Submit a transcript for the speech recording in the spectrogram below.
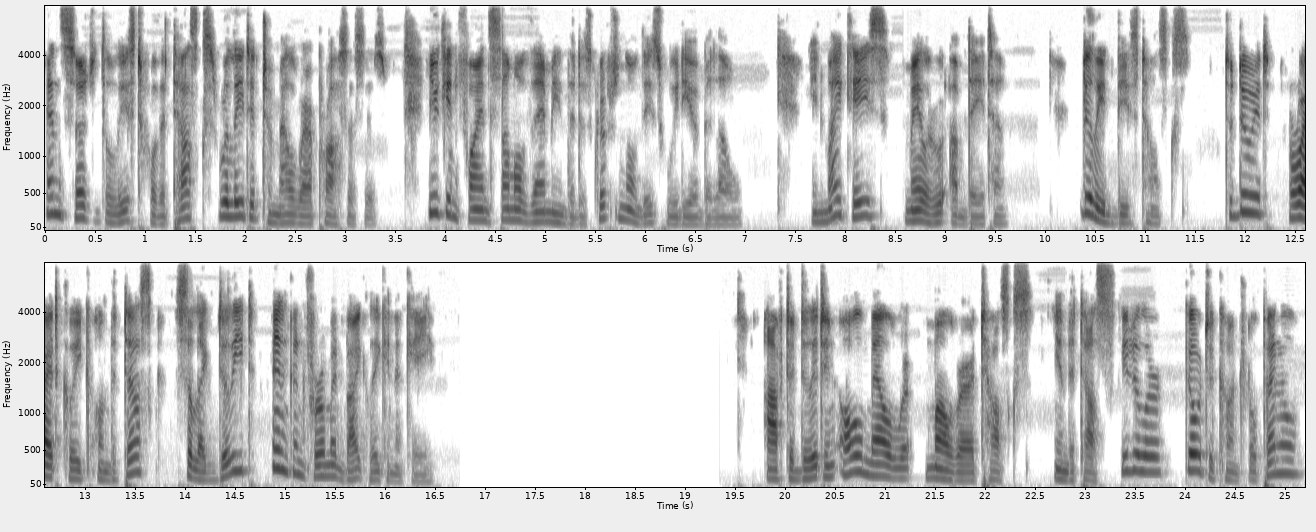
and search the list for the tasks related to malware processes. You can find some of them in the description of this video below. In my case, Mail.ru Updater. Delete these tasks. To do it, right-click on the task, select Delete, and confirm it by clicking OK. After deleting all malware, malware tasks in the Task Scheduler, go to Control Panel,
